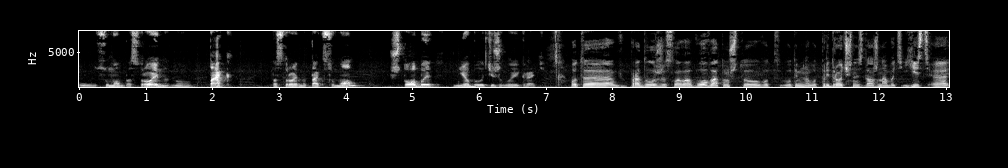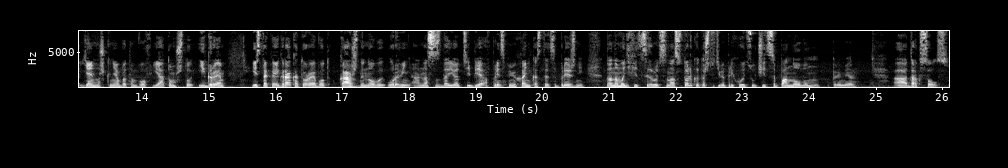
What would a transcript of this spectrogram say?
с умом построена, но так, построена так с умом, чтобы нее было тяжело играть. Вот э, продолжу слова Вова о том, что вот, вот именно вот предрочность должна быть. Есть, э, я немножко не об этом, Вов, я о том, что игры, есть такая игра, которая вот каждый новый уровень, она создает тебе, в принципе, механика остается прежней, но она модифицируется настолько, то, что тебе приходится учиться по-новому. Пример. Uh, Dark Souls.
